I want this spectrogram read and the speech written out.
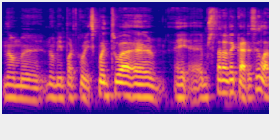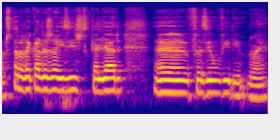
Não me, não me importo com isso. Quanto a, a, a mostrar a cara, sei lá, mostrar a cara já existe, se calhar, uh, fazer um vídeo, não é?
